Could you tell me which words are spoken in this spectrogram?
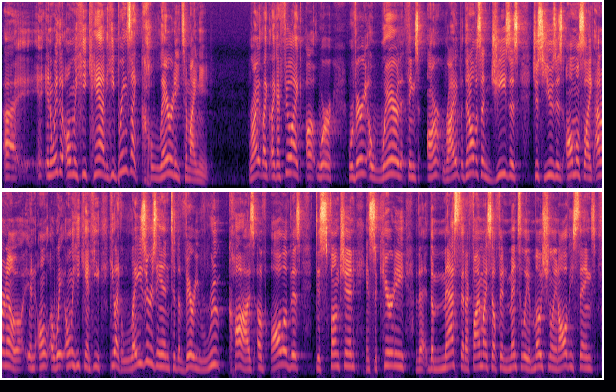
uh, in a way that only he can, he brings like clarity to my need. Right? Like, like I feel like uh, we're, we're very aware that things aren't right, but then all of a sudden Jesus just uses almost like, I don't know, in a way only he can, he, he like lasers into the very root cause of all of this dysfunction, insecurity, the, the mess that I find myself in mentally, emotionally, and all these things.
